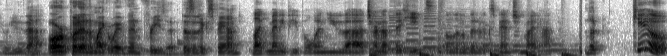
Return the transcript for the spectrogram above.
Can we do that? Or put it in the microwave then freeze it. Does it expand? Like many people, when you uh, turn up the heat, a little bit of expansion might happen. Look, Cute.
